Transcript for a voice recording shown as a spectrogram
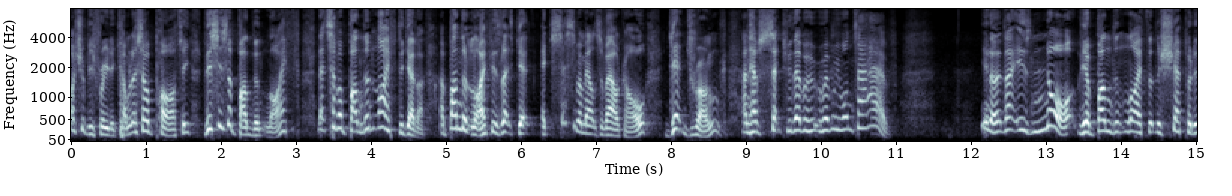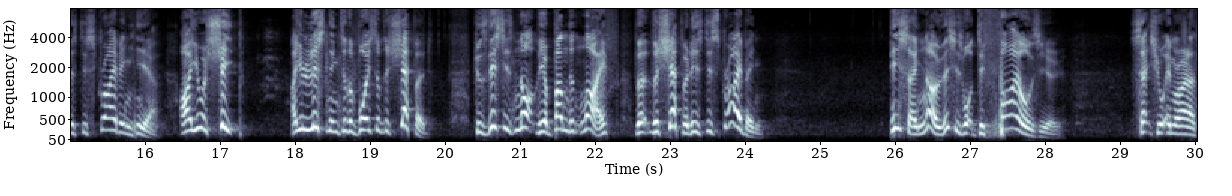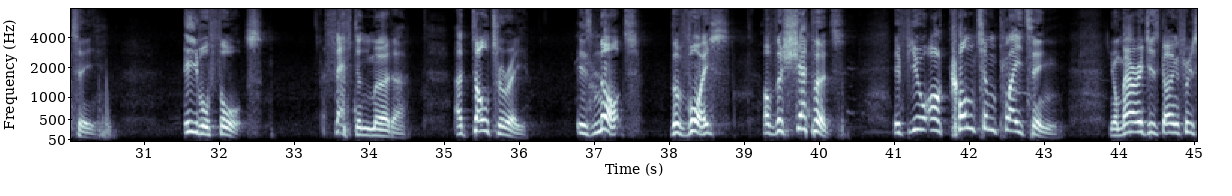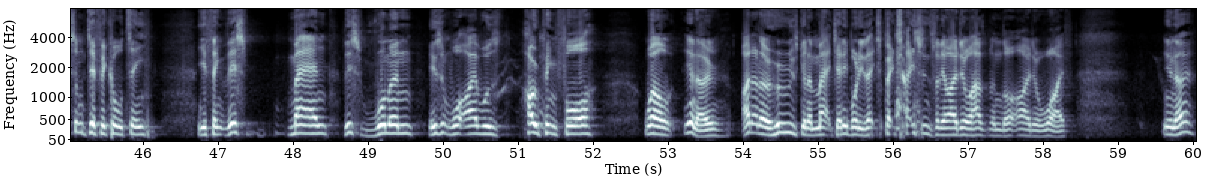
I should be free to come. Let's have a party. This is abundant life. Let's have abundant life together. Abundant life is let's get excessive amounts of alcohol, get drunk, and have sex with whoever, whoever we want to have. You know, that is not the abundant life that the shepherd is describing here. Are you a sheep? Are you listening to the voice of the shepherd? Because this is not the abundant life that the shepherd is describing. He's saying, no, this is what defiles you sexual immorality, evil thoughts, theft and murder, adultery is not the voice of the shepherd. If you are contemplating your marriage is going through some difficulty, you think this man, this woman isn't what I was hoping for, well, you know, I don't know who's going to match anybody's expectations for the ideal husband or ideal wife. You know,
